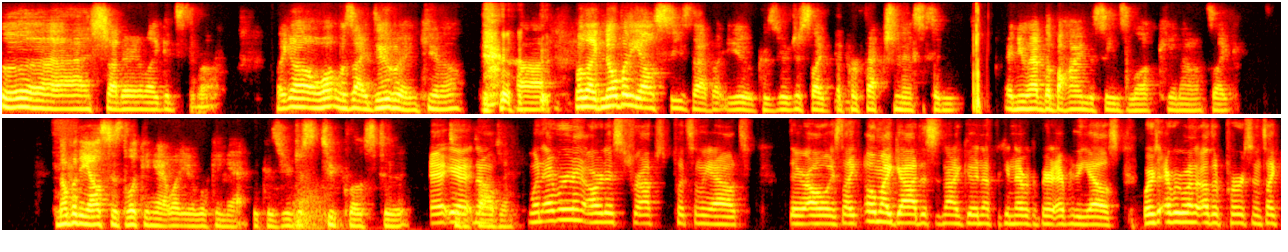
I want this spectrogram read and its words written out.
ugh, shudder, like it's like oh, what was I doing? You know. uh, but like nobody else sees that but you because you're just like the perfectionist and and you have the behind the scenes look you know? It's like nobody else is looking at what you're looking at because you're just too close to it uh, yeah no. whenever an artist drops put something out they're always like oh my god this is not good enough. We can never compare to everything else. Whereas everyone other person it's like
